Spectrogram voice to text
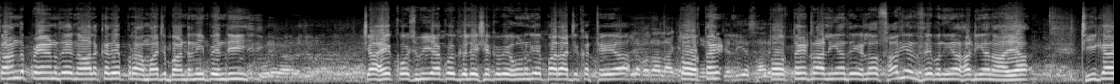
ਕੰਧ ਪੈਣ ਦੇ ਨਾਲ ਕਦੇ ਭਰਾਵਾਂ 'ਚ ਵੰਡ ਨਹੀਂ ਪੈਂਦੀ। ਚਾਹੇ ਕੁਝ ਵੀ ਆ ਕੋਈ ਗਲੇ ਸ਼ਿਕਵੇ ਹੋਣਗੇ ਪਰ ਅੱਜ ਇਕੱਠੇ ਆ। ਤੌਰਤਾਂ ਤੌਰਤਾਂ ਟਰਾਲੀਆਂ ਦੇਖ ਲਓ ਸਾਰੀਆਂ ਜਥੇਬੰਦੀਆਂ ਸਾਡੀਆਂ ਨਾਲ ਆ ਠੀਕ ਆ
